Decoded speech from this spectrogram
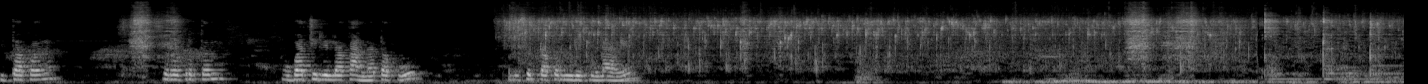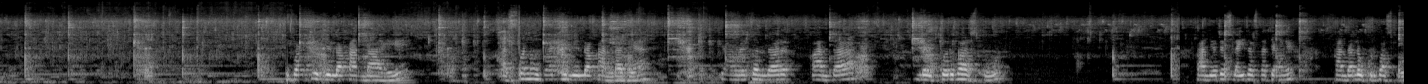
इथं आपण सर्वप्रथम उभा चिरलेला कांदा टाकू. सुट्टा करून घेतलेला आहे. उभा ठेवलेला कांदा आहे. आज पण उभा ठेवलेला कांदा द्या. त्यामुळे कंदा कांदा लवकर भाजतो. कांद्याच्या स्लाईस असतात त्यामुळे कांदा लवकर भाजतो.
